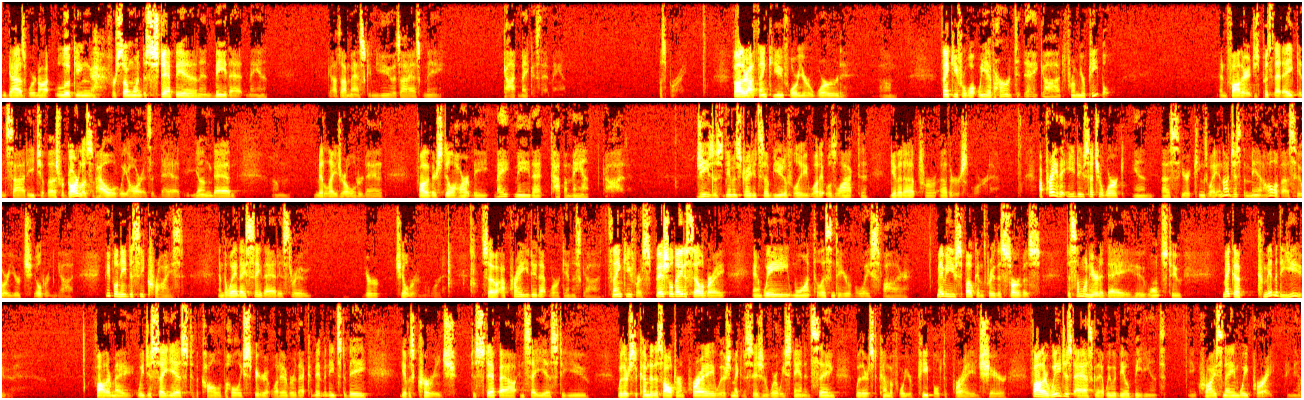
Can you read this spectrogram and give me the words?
And guys, we're not looking for someone to step in and be that man. Guys, I'm asking you as I ask me, God, make us that man. Let's pray. Father, I thank you for your word. Um, thank you for what we have heard today, God, from your people. And Father, it just puts that ache inside each of us, regardless of how old we are as a dad, young dad, um, middle age or older dad. Father, there's still a heartbeat. Make me that type of man, God. Jesus demonstrated so beautifully what it was like to give it up for others, Lord. I pray that you do such a work in us here at Kingsway, and not just the men, all of us who are your children, God. People need to see Christ, and the way they see that is through your children. So I pray you do that work in us, God. Thank you for a special day to celebrate And we want to listen to your voice, Father. Maybe you've spoken through this service to someone here today who wants to make a commitment to you. Father, may we just say yes to the call of the Holy Spirit, whatever that commitment needs to be. Give us courage to step out and say yes to you. Whether it's to come to this altar and pray, whether it's to make a decision where we stand and sing, whether it's to come before your people to pray and share. Father, we just ask that we would be obedient. In Christ's name we pray. Amen.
